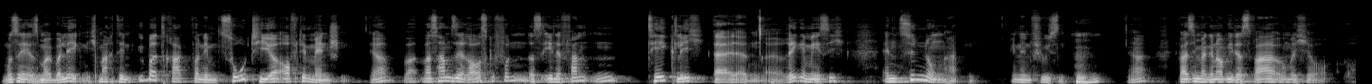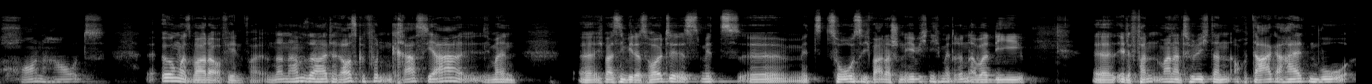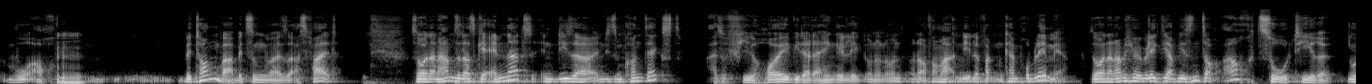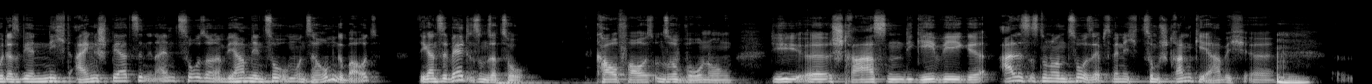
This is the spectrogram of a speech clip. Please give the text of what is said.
Muss ja jetzt mal überlegen. Ich mache den Übertrag von dem Zootier auf den Menschen. Ja, was haben sie herausgefunden? Dass Elefanten täglich, äh, äh, regelmäßig Entzündungen hatten in den Füßen. Mhm. Ja, ich weiß nicht mehr genau, wie das war, irgendwelche Hornhaut, irgendwas war da auf jeden Fall. Und dann haben sie halt herausgefunden, krass, ja, ich meine, äh, ich weiß nicht, wie das heute ist mit äh, mit Zoos. Ich war da schon ewig nicht mehr drin, aber die äh, Elefanten waren natürlich dann auch da gehalten, wo wo auch mhm. Beton war beziehungsweise Asphalt. So, dann haben sie das geändert in dieser in diesem Kontext also viel Heu wieder dahingelegt und und und. Und auf einmal hatten die Elefanten kein Problem mehr. So, und dann habe ich mir überlegt, ja, wir sind doch auch Zootiere. Nur, dass wir nicht eingesperrt sind in einem Zoo, sondern wir haben den Zoo um uns herum gebaut. Die ganze Welt ist unser Zoo. Kaufhaus, unsere Wohnung, die äh, Straßen, die Gehwege, alles ist nur noch ein Zoo. Selbst wenn ich zum Strand gehe, habe ich äh, mhm.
